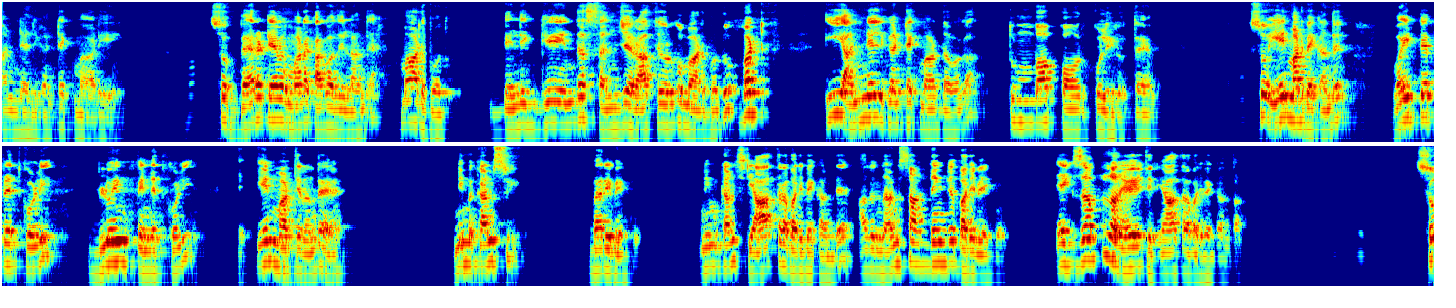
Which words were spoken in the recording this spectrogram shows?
ಹನ್ನೆರಡು ಗಂಟೆಗೆ ಮಾಡಿ. ಸೊ ಬೇರೆ ಟೈಮಿಗೆ ಮಾಡಕ್ ಆಗೋದಿಲ್ಲ ಅಂದ್ರೆ ಮಾಡ್ಬೋದು. ಬೆಳಿಗ್ಗೆಯಿಂದ ಸಂಜೆ ರಾತ್ರಿವರೆಗೂ ಮಾಡ್ಬೋದು. ಬಟ್ ಈ ಹನ್ನೆರಡು ಗಂಟೆಗೆ ಮಾಡಿದವಾಗ ತುಂಬಾ ಪವರ್ಫುಲ್ ಇರುತ್ತೆ. ಸೊ ಏನ್ ಮಾಡ್ಬೇಕಂದ್ರೆ ವೈಟ್ ಪೇಪರ್ ಎತ್ಕೊಳ್ಳಿ ಬ್ಲೂಯಿಂಗ್ ಪೆನ್ ಎತ್ಕೊಳ್ಳಿ. ಏನ್ ಮಾಡ್ತೀರಂದ್ರೆ ನಿಮ್ಮ ಕನಸು ಬರಿಬೇಕು. ನಿಮ್ಮ ಕನಸು ಯಾವ ಥರ ಬರಿಬೇಕಂದ್ರೆ ಅದು ನನ್ಸಾಗ್ದಂಗೆ ಬರಿಬೇಕು. ಎಕ್ಸಾಂಪಲ್ ನಾನು ಹೇಳ್ತೀನಿ ಯಾವ ತರ ಬರಿಬೇಕಂತ. ಸೊ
